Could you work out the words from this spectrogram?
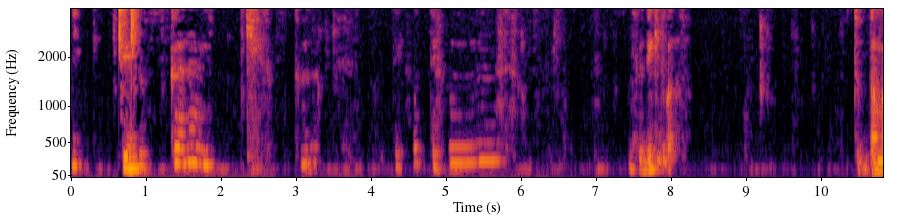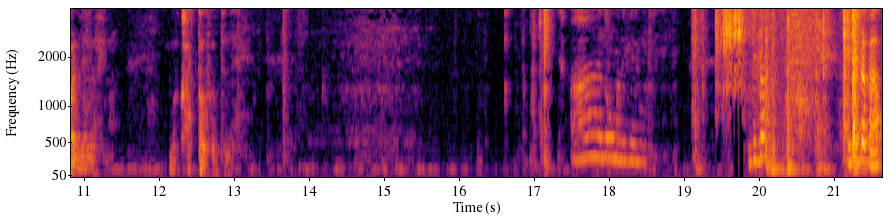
いけるかな？いけるかな？でほってふーん。できるかな？ちょっと頑張りになります今。今、カッターを使ってるね。あー、どうもできる。いけた？いけたか？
